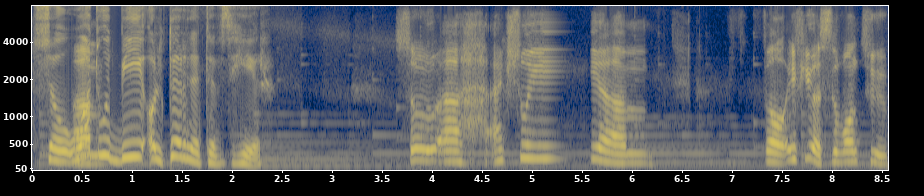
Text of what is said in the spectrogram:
So, what Um, would be alternatives here? So uh, actually, um, well, if you still want to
